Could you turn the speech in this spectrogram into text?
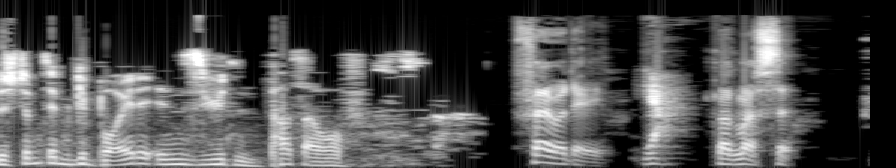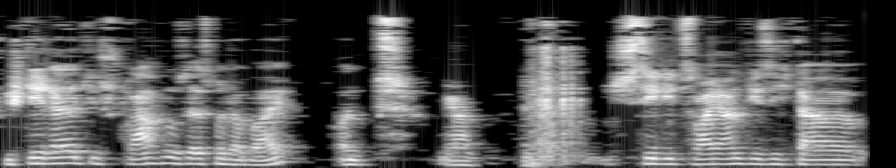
Bestimmt im Gebäude im Süden. Pass auf. Faraday, Ja, was machst du? Ich stehe relativ sprachlos erstmal dabei und ja, ich sehe die zwei an, die sich da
